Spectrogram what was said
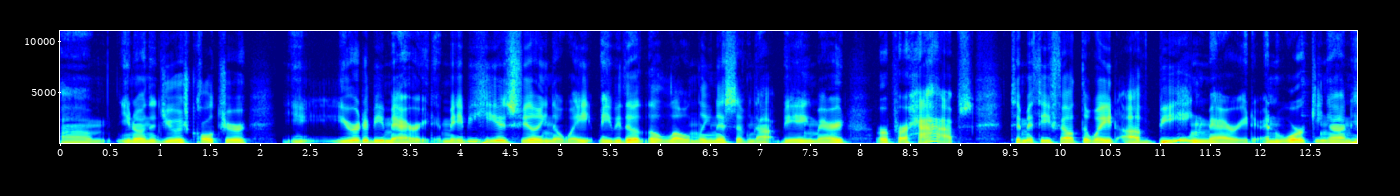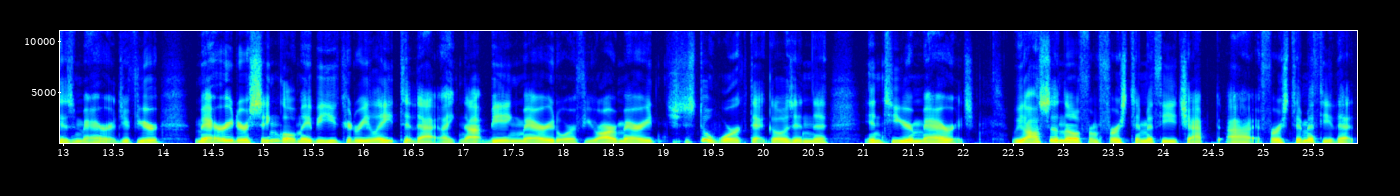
Um, you know, in the Jewish culture, you, are to be married. Maybe he is feeling the weight, maybe the, the loneliness of not being married, or perhaps Timothy felt the weight of being married and working on his marriage. If you're married or single, maybe you could relate to that, like not being married, or if you are married, just the work that goes into into your marriage. We also know from First Timothy chapter uh, First Timothy that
